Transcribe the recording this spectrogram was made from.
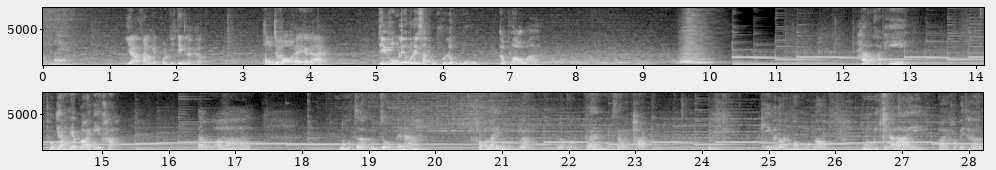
จน์แน่ อยากฟังเหตุผลจริงๆเหรอครับ ผมจะบอกให้ก็ได้ ที่ผมเลือกบริษัทของคุณลูกหมู ก็เพราะว่า ฮัลโหลค่ะพี่ ทุกอย่างเรียบร้อยดีค่ะ แต่ว่า หนูเจอคุณจุ๋มด้วยนะ เขาไล่หนูกลับ แล้วก็แกล้งหนูสารพัด พี่ไม่ต้องเป็นห่วงหนูหรอก หนูไม่คิดอะไร ปล่อยเขาไปเถอะ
